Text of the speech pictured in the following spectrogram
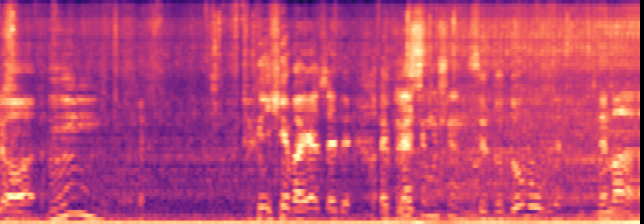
Чого? Єба, я ще не... Ой, блядь, Дивися машину. ти додому, блядь? Нема.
